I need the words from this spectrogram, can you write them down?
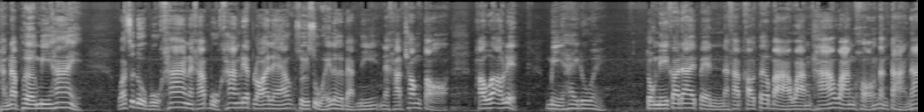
ถังดับเพลิงมีให้ วัสดุบุข้างนะครับบุข้างเรียบร้อยแล้ว สวยๆเลยแบบนี้นะครับช่องต่อ power outlet มีให้ด้วย ตรงนี้ก็ได้เป็นนะครับเคาน์เตอร์บาร์วางเท้าวางของต่างๆ ได้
